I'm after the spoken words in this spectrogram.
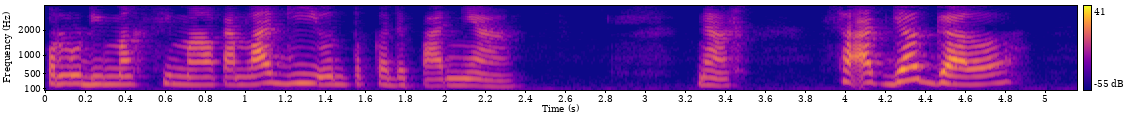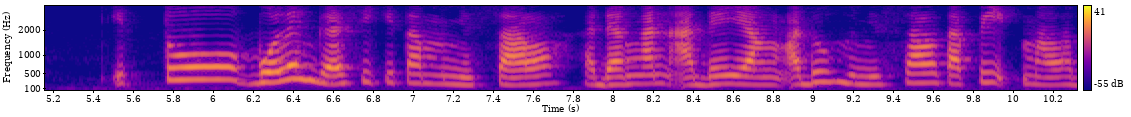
perlu dimaksimalkan lagi untuk ke depannya. Nah, saat gagal, itu boleh nggak sih kita menyesal? Kadang kan ada yang, aduh menyesal tapi malah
